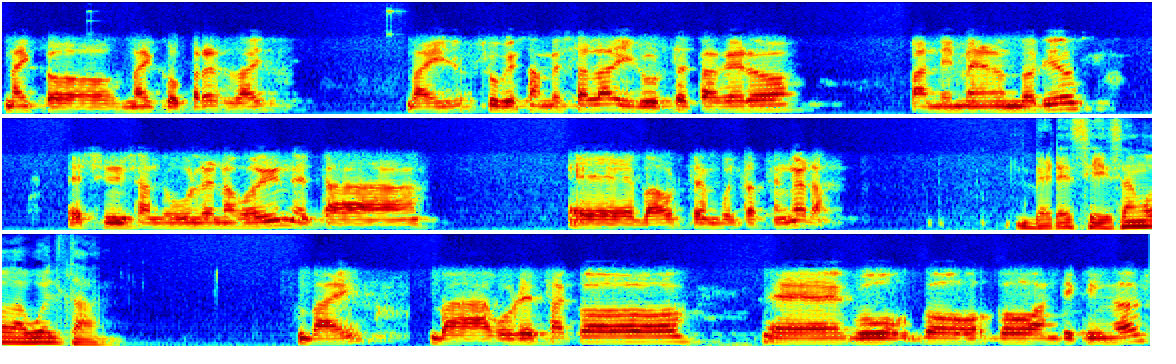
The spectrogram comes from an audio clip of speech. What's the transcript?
nahiko, nahiko prest, bai. Bai, zuk esan bezala, irurte eta gero pandemian ondorioz, ezin izan dugu lehenago egin, eta e, ba, urten bueltatzen gara. Berezi, izango da buelta? Bai, ba, guretzako e, gu, go, go handikin gauz,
